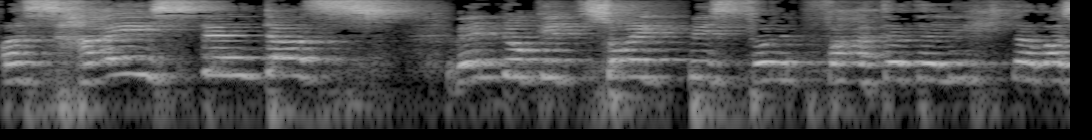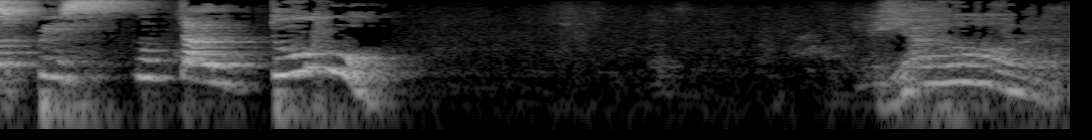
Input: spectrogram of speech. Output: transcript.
Was heißt denn das, wenn du gezeugt bist von dem Vater der Lichter? Was bist denn dann du? Jawohl.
